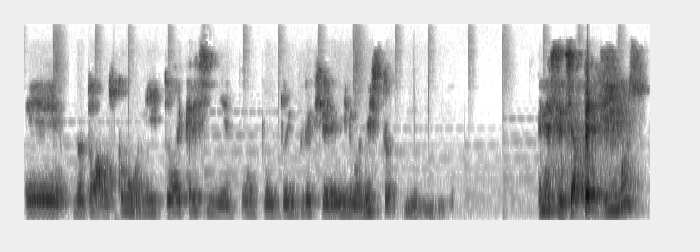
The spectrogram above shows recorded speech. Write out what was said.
eh, lo tomamos como un hito de crecimiento, un punto de inflexión y dijimos, listo, en esencia perdimos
